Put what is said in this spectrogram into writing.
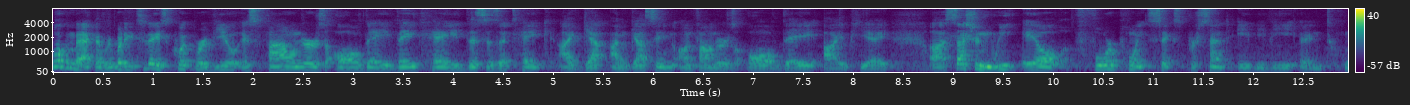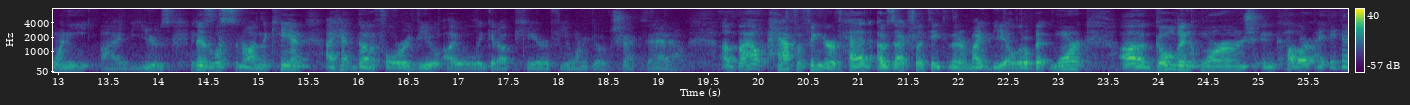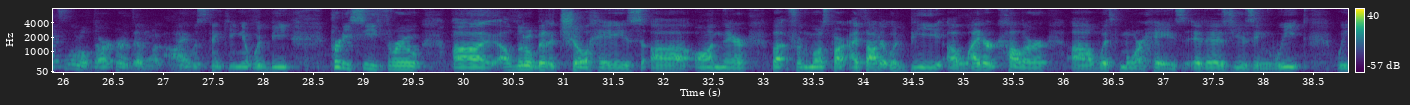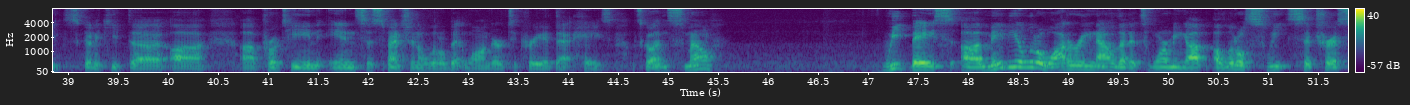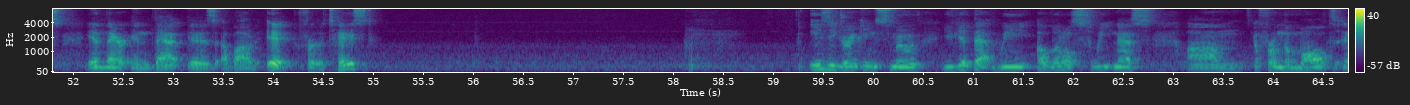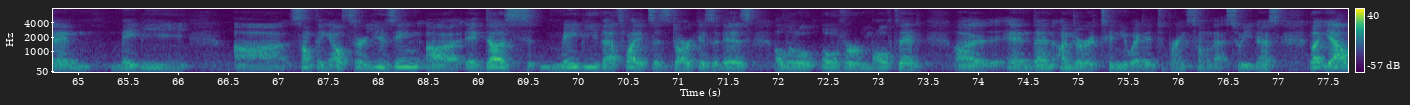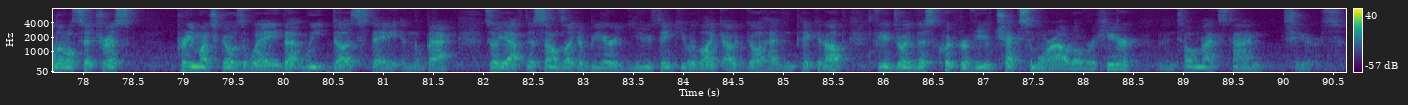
Welcome back, everybody. Today's quick review is Founders All Day Vacay. This is a take, I get, I'm guessing, on Founders All Day IPA. Uh, session Wheat Ale, 4.6% ABV and 20 IBUs. It is listed on the can. I have done a full review. I will link it up here if you want to go check that out. About half a finger of head. I was actually thinking there might be a little bit more. Uh, golden orange in color. I think that's a little darker than what I was thinking it would be. Pretty see-through. Uh, a little bit of chill haze uh, on there, but for the most part, I thought it would be a lighter color uh, with more haze. It is using wheat. Wheat's going to keep the uh, uh, protein in suspension a little bit longer to create that haze. Let's go ahead and smell wheat base, uh, maybe a little watery now that it's warming up, a little sweet citrus in there, and that is about it for the taste. Easy drinking, smooth. You get that wheat, a little sweetness um, from the malt and maybe uh, something else they're using. Uh, it does, maybe that's why it's as dark as it is, a little over malted uh, and then under attenuated to bring some of that sweetness. But yeah, a little citrus pretty much goes away. That wheat does stay in the back. So yeah, if this sounds like a beer you think you would like, I would go ahead and pick it up. If you enjoyed this quick review, check some more out over here. And until next time, cheers.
